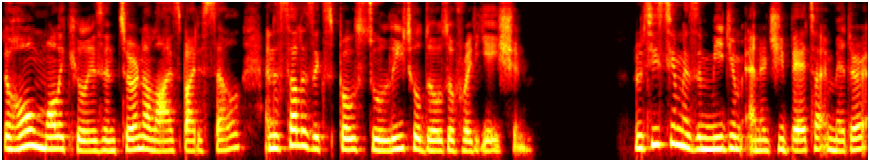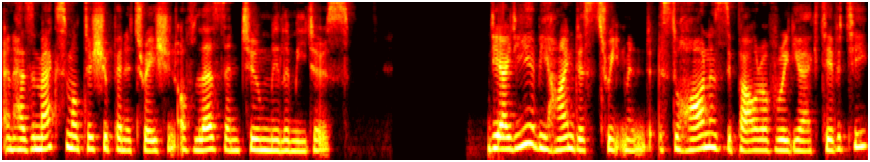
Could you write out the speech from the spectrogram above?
the whole molecule is internalized by the cell and the cell is exposed to a lethal dose of radiation. Lutetium is a medium energy beta emitter and has a maximal tissue penetration of less than 2 millimeters. The idea behind this treatment is to harness the power of radioactivity,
